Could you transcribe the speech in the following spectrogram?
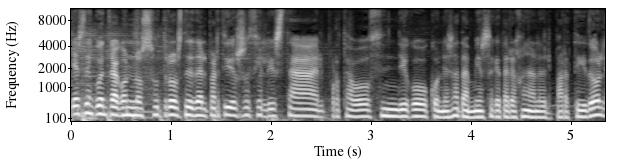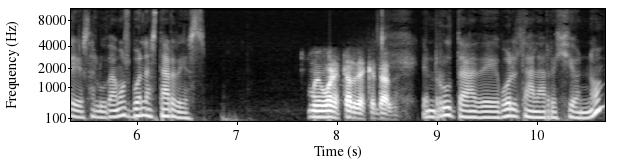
Ya se encuentra con nosotros desde el Partido Socialista el portavoz Diego Conesa, también secretario general del partido. Le saludamos. Buenas tardes. Muy buenas tardes, ¿qué tal? En ruta de vuelta a la región, ¿no?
